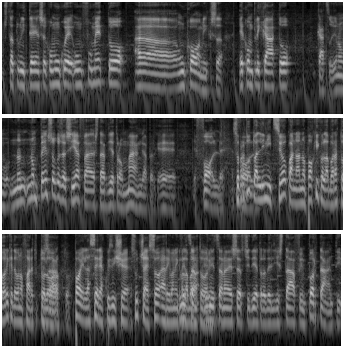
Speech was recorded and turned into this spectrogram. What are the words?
statunitense, comunque un fumetto, uh, un comics, è complicato. Cazzo, io non, non- non penso cosa sia fa, star dietro a un manga perché è folle. è Soprattutto folle. all'inizio, quando hanno pochi collaboratori che devono fare tutto Esatto. loro. Poi la serie acquisisce successo e arrivano i Iniziano, collaboratori. iniziano a esserci dietro degli staff importanti,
